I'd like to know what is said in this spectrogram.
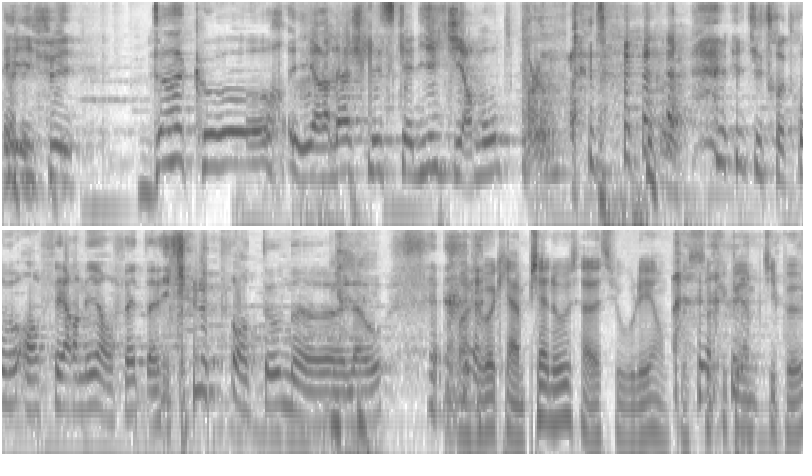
Et il fait D'accord Et il relâche l'escalier qui remonte. Et tu te retrouves enfermé en fait avec le fantôme euh, là-haut. Moi, je vois qu'il y a un piano, ça, si vous voulez, on peut s'occuper un petit peu.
